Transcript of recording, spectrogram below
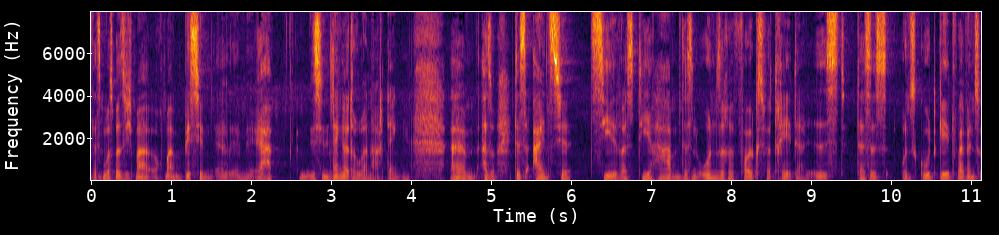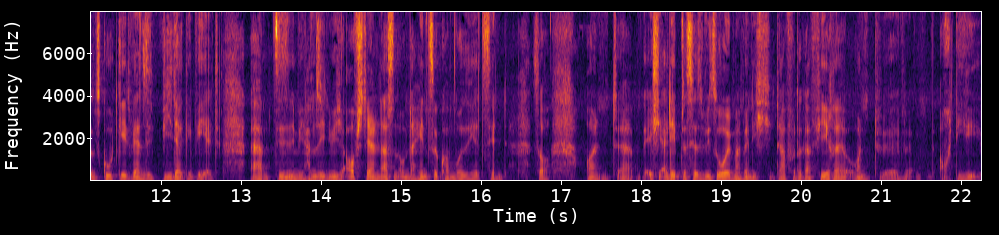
das muss man sich mal auch mal ein bisschen, äh, ja, ein bisschen länger drüber nachdenken. Ähm, also das einzige Ziel, was die haben, das sind unsere Volksvertreter, ist, dass es uns gut geht, weil wenn es uns gut geht, werden sie wiedergewählt. Ähm, sie sind haben sich nämlich aufstellen lassen, um dahin zu kommen, wo sie jetzt sind. So. Und äh, ich erlebe das ja sowieso immer, wenn ich da fotografiere und äh, auch die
